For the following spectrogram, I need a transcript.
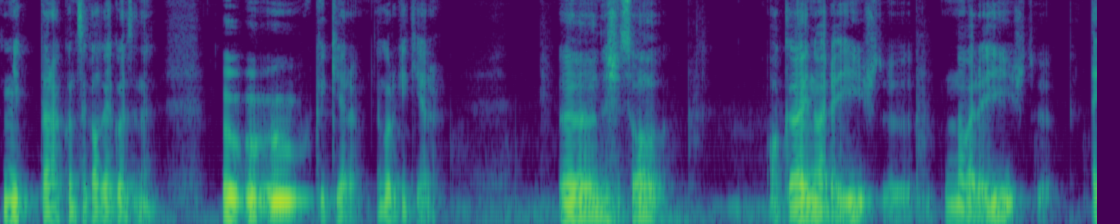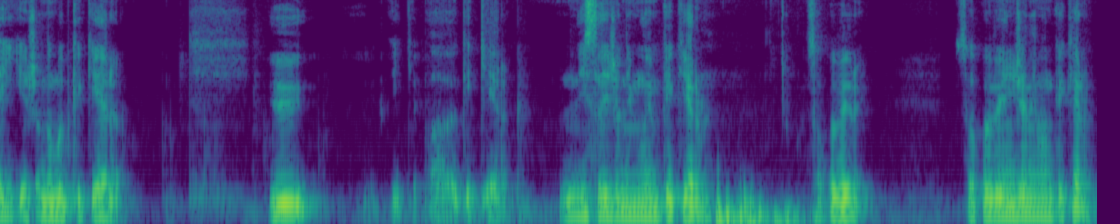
tinha que estar a acontecer qualquer coisa, né? Uh, uh, uh. O que é que era? Agora o que é que era? Uh, deixa só. Ok, não era isto. Não era isto. Aí, já não lembro o que é que era. E. Epá, o que é que era? Nem sei, já nem me lembro o que é que era. Só para verem. Só para verem, já nem me lembro o que é que era.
